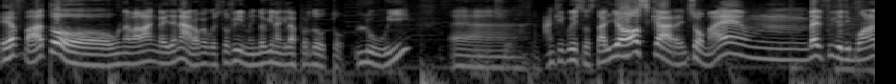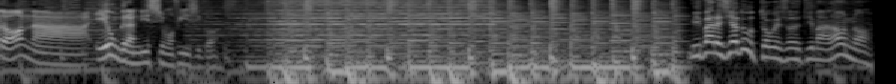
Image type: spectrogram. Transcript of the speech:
E ha fatto una valanga di denaro. Poi questo film, indovina chi l'ha prodotto? Lui. Eh, Anche questo sta agli Oscar. Insomma, è un bel figlio di buona donna e un grandissimo fisico. Mi pare sia tutto questa settimana, o no?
